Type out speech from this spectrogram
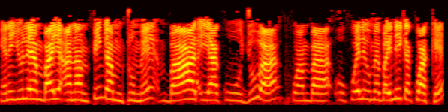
yani yule ambaye anampinga mtume baada ya kujua kwamba ukweli umebainika kwake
